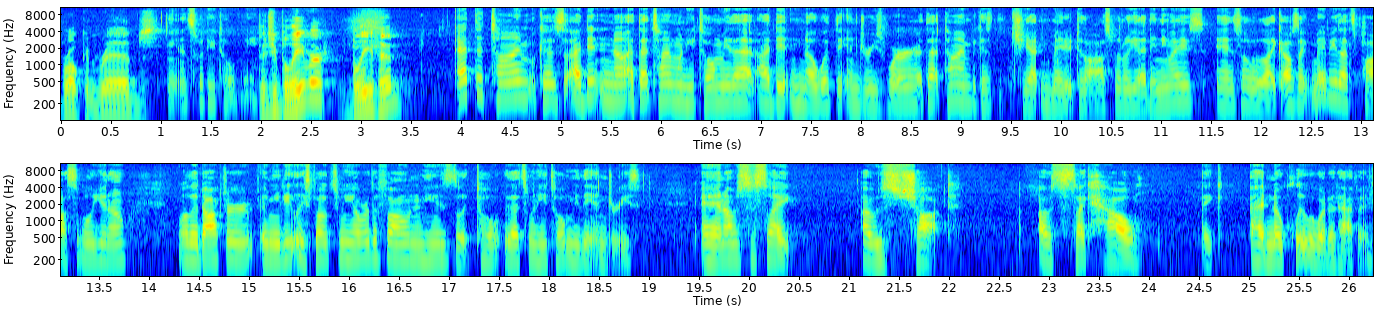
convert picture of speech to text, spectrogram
broken ribs. Yeah, That's what he told me. Did you believe her? Believe him? At the time, because I didn't know, at that time when he told me that, I didn't know what the injuries were at that time because she hadn't made it to the hospital yet, anyways. And so, like, I was like, maybe that's possible, you know? Well, the doctor immediately spoke to me over the phone and he was like, told, that's when he told me the injuries. And I was just like, I was shocked. I was just like, how? Like, I had no clue what had happened.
